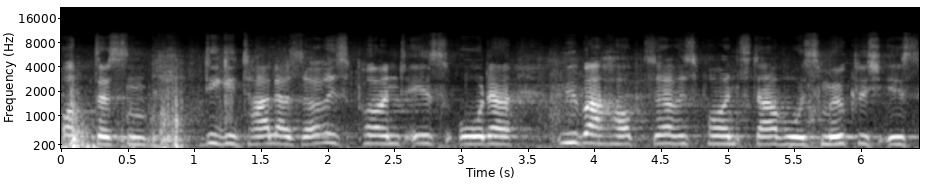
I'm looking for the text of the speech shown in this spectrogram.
ob das ein digitaler Servicepoint ist oder überhaupt Servicepoints da, wo es möglich ist.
